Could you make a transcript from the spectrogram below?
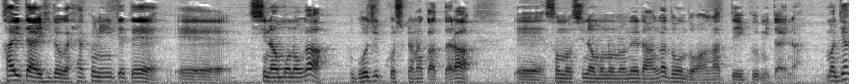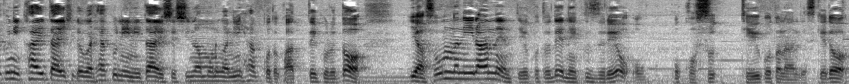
買いたい人が100人いてて、えー、品物が50個しかなかったら、えー、その品物の値段がどんどん上がっていくみたいな、まあ、逆に買いたい人が100人に対して品物が200個とかあってくるといやそんなにいらんねんっていうことで値崩れを起こすっていうことなんですけど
